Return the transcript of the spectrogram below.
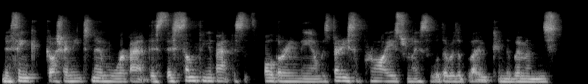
you know, think, gosh, I need to know more about this. There's something about this that's bothering me. I was very surprised when I saw there was a bloke in the women's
